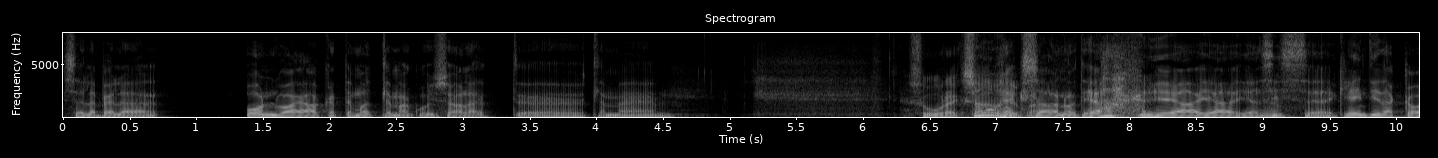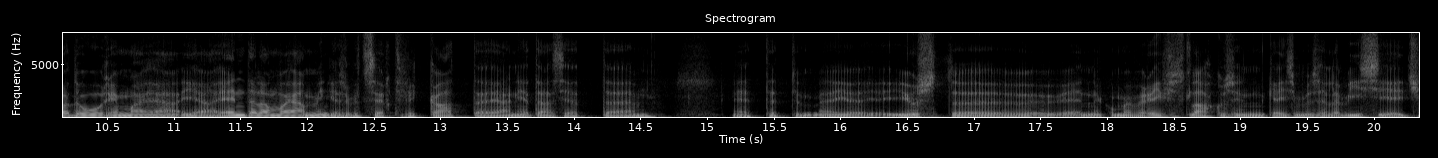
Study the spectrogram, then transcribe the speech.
selle peale on vaja hakata mõtlema, kui sa oled, ütleme. suureks saanud. suureks saanud jah, ja, ja, ja, ja, ja siis äh, kliendid hakkavad uurima ja, ja endal on vaja mingisuguseid sertifikaate ja nii edasi, et. Äh, et, et me just äh, enne kui me Veriffist lahkusin, käisime selle VCAG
